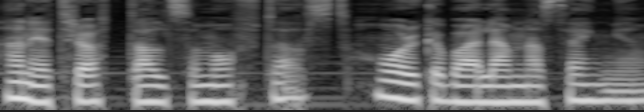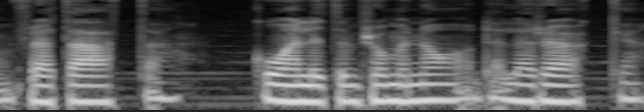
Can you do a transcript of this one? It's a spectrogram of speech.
Han är trött allt som oftast och orkar bara lämna sängen för att äta, gå en liten promenad eller röka.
